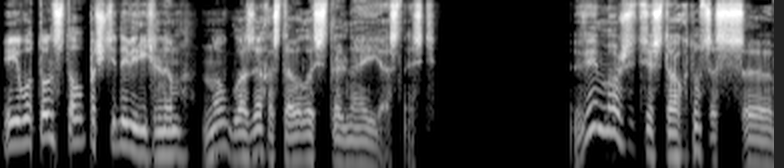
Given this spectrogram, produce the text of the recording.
и его тон стал почти доверительным, но в глазах оставалась стальная ясность. Вы можете столкнуться с э,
